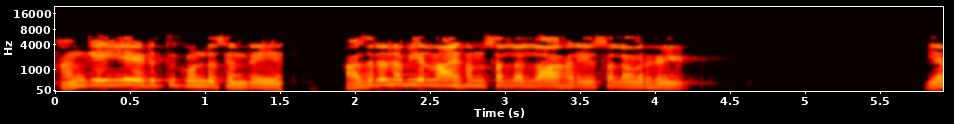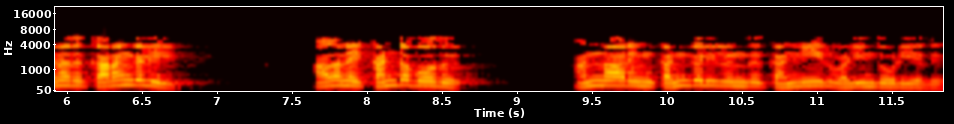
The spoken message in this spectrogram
அங்கேயே எடுத்துக்கொண்டு சென்றேன். அதிர நபியல் நாயகம் சல்லல்லாஹ் அலிவசல்லம் அவர்கள் எனது கரங்களில் அதனை கண்டபோது அன்னாரின் கண்களிலிருந்து கண்ணீர் வழிந்தோடியது.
